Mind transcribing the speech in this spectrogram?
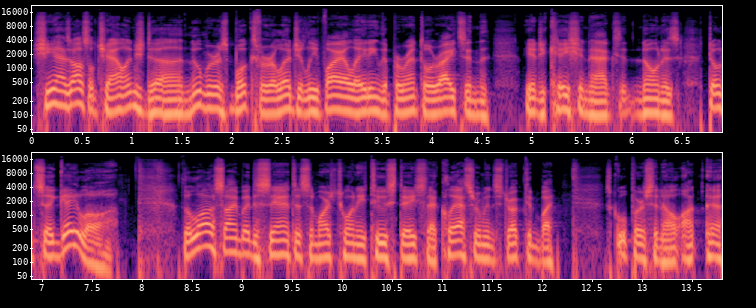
she has also challenged uh, numerous books for allegedly violating the parental rights in the Education Act known as Don't Say Gay Law. The law signed by DeSantis in March 22 states that classroom instructed by school personnel on uh,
